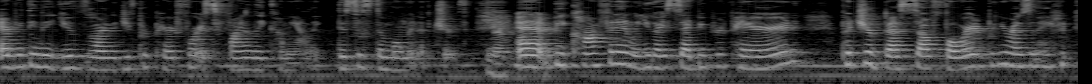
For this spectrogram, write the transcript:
everything that you've learned that you've prepared for is finally coming out. Like this is the moment of truth. Yeah. and be confident what you guys said. Be prepared. Put your best self forward. Bring your resume.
